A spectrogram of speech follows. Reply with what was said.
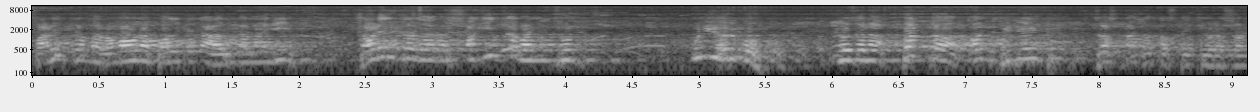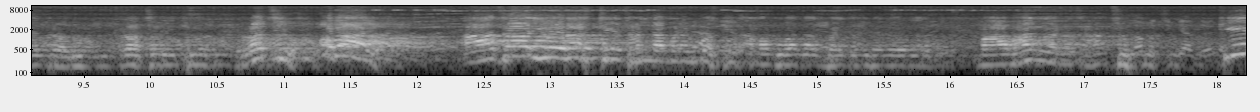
षड्यन्त्रमा रमाउन पल्केकाहरूका लागि षड्यन्त्र गर्न सकिन्छ भन्ने जुन उनीहरूको योजना पक्क कन्फिडेन्ट जस्ताको तस्तै थियो र षड्यन्त्रहरू रचिँदै थियो। रचियो। अब आयो। आज यो राष्ट्रिय झन्डा पनि उपस्थित आमा बुवा दाजुभाइ दिदीबहिनीहरूलाई म आह्वान गर्न चाहन्छु के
